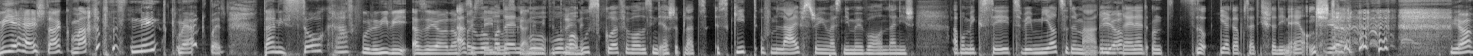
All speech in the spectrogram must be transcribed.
wie hast du das gemacht, dass du nichts gemerkt hast. Da habe ich so krass gefunden. Ich bin, also ja, nachher Also wo wir, dann, wo, wo wir ausgerufen worden sind, ersten Platz. Es gibt auf dem Livestream, ich weiß nicht mehr, er online ist, aber man sieht, wie wir zu den Marion Ja. rennen und so, ich habe gesagt, ist das dein Ernst? Ja. ja.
